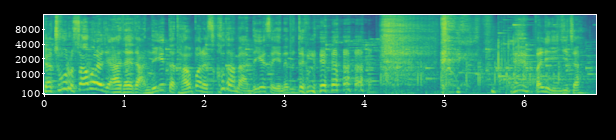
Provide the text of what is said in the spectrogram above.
그냥 총으로 쏴버려야지. 아, 나, 나안 되겠다. 다음번에 스쿼드 하면 안 되겠어, 얘네들 때문에. 빨리 이기자.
